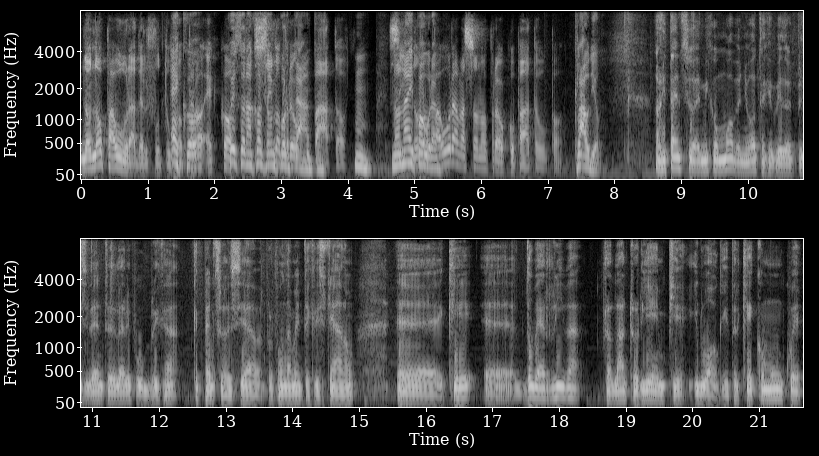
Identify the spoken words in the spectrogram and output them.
Non ho paura del futuro, ecco, però ecco, questa è una cosa sono importante. preoccupato. Mm, non sì, hai non paura. ho paura, ma sono preoccupato un po'. Claudio. Ripenso e mi commuove ogni volta che vedo il Presidente della Repubblica che penso che sia profondamente cristiano, eh, che eh, dove arriva tra l'altro riempie i luoghi, perché comunque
